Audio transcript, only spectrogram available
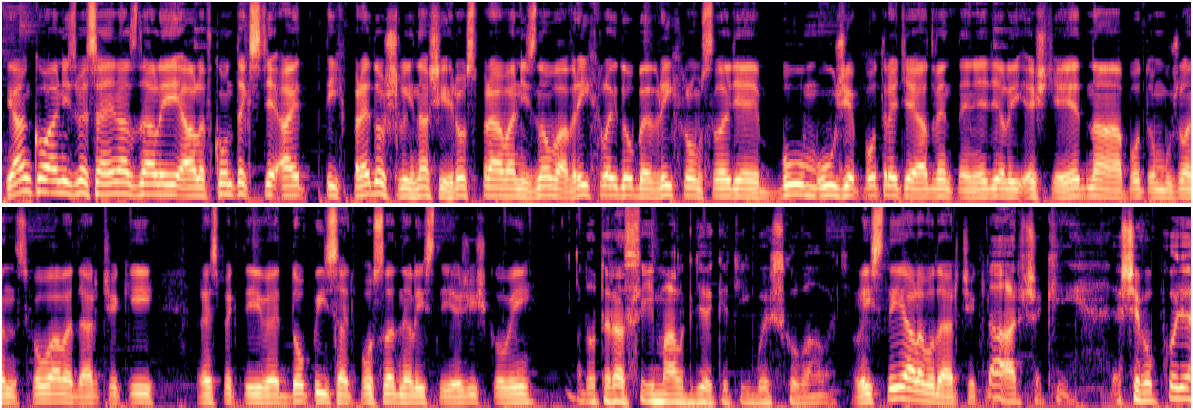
Janko, ani sme sa nenazdali, ale v kontexte aj tých predošlých našich rozprávaní znova v rýchlej dobe, v rýchlom slede, bum, už je po tretej adventnej nedeli ešte jedna a potom už len schovávať darčeky, respektíve dopísať posledné listy Ježiškovi. Doteraz si ich mal kde, keď ich budeš schovávať? Listy alebo darčeky? Darčeky. Ešte v obchode?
